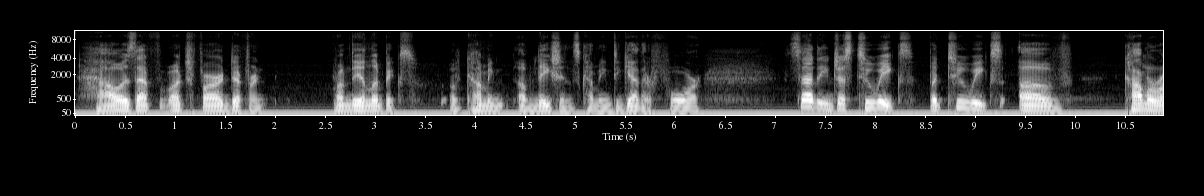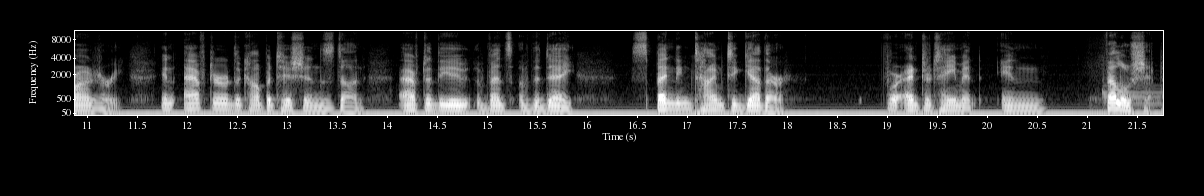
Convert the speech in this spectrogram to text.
How is that much far different from the Olympics of coming of nations coming together for sadly just 2 weeks, but 2 weeks of camaraderie, and after the competition's done, after the events of the day, spending time together for entertainment in fellowship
